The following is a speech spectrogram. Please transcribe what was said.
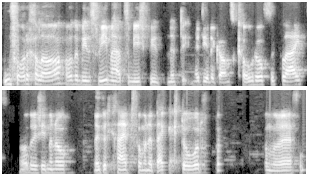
aufhorchen lassen, oder? Weil Streamer hat zum Beispiel nicht, nicht ihren ganzen Code offengelegt, oder? Ist immer noch die Möglichkeit von einem Backdoor, von einer, von,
